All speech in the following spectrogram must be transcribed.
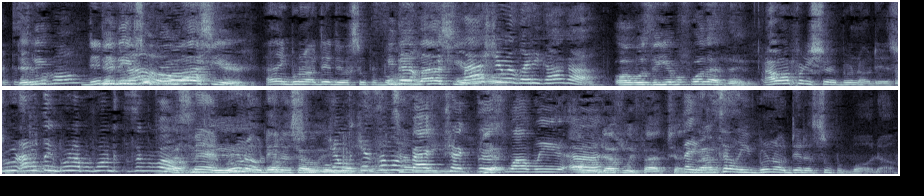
At the Didn't Super he? Bowl. Did he Didn't do he the Super perform Bowl? last year? I think Bruno did do a Super Bowl. He did last year. Last year was Lady Gaga. or was the year before that then? I'm pretty sure Bruno did. A Super Bruno, I don't think Bruno performed at the Super Bowl. Yes, Man, did. Bruno did I'm a Super you. Can, Bowl. we, can someone fact you. check this Yeah. while we? I Uh, would definitely fact check. thank But. I'm telling you, Bruno did a Super Bowl though.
